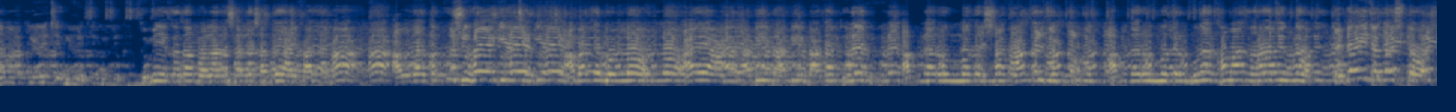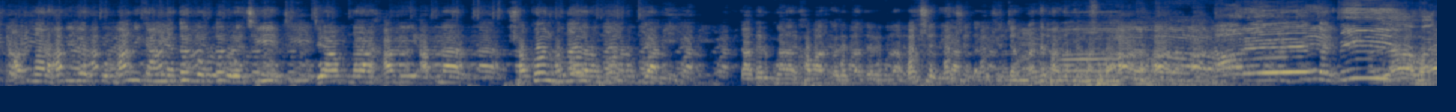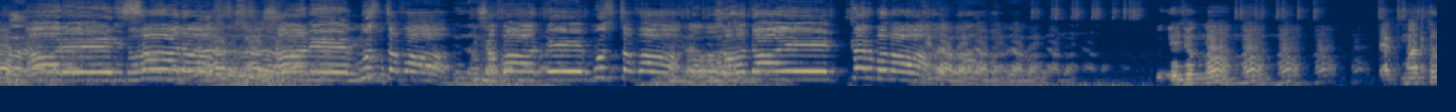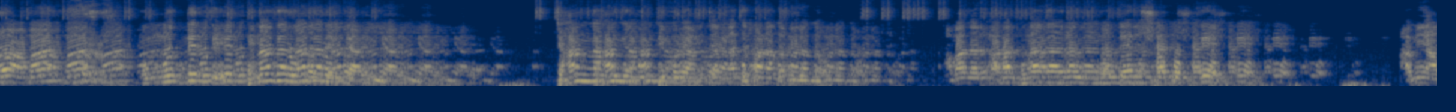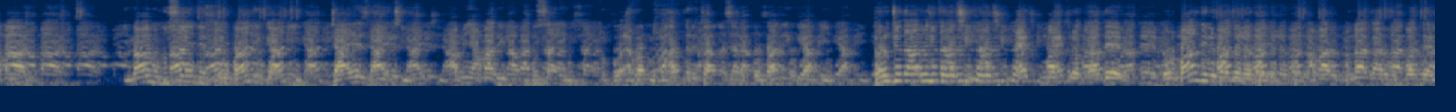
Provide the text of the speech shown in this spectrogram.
কেন কি হয়েছে? তুমি একথা বলার সাথে সাথে আল্লাহ তো খুশি হয়ে গিয়েছে। আমাকে বলল মাথা তুলেন। আপনার উন্মতের সাফাতের জন্য আপনার উন্মতের গুনাহ ক্ষমা করার জন্য এটাই যথেষ্ট। আপনার হাবিবের কোরবানিকে আমি এত গ্রহণ করেছি যে আপনার হাবি আপনার সকল গুনাহের উন্মতকে আমি তাদের গুণা ক্ষমা করে তাদের গুণা বক্সে দিয়ে আমি তাদেরকে জান্নাতে পাঠিয়ে দেব। সুবহানাল্লাহ। নারে তাকবীর। আল্লাহু আকবার। এই জন্য একমাত্র আমার উম্মতদেরকে, গুনাহগার উম্মতদেরকে আমি জাহান্নাম থেকে মুক্তি করে আমি জান্নাতে পাঠানোর জন্য। আমাদের আমার গুনাহগার উম্মতের সপক্ষে আমি আমার ইমাম হুসাইনের কুরবানিকে আমি জায়েজ দিয়েছি। আমি আমার ইমাম হুসাইন এবং বাহাত্তর জানাজার কুরবানিকে আমি ধৈর্য ধারণ করেছি, একমাত্র তাদের কুরবানির বদলতে আমার গুনাহগার উম্মতের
